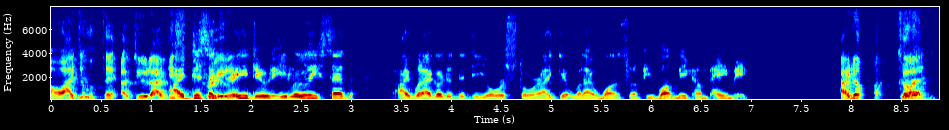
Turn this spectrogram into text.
Oh, I don't think, uh, dude. I disagree. I disagree, dude. He literally said, "I when I go to the Dior store, I get what I want. So if you want me, come pay me." I don't. Good.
